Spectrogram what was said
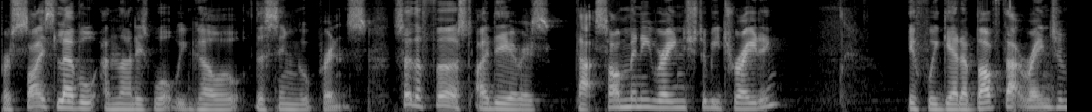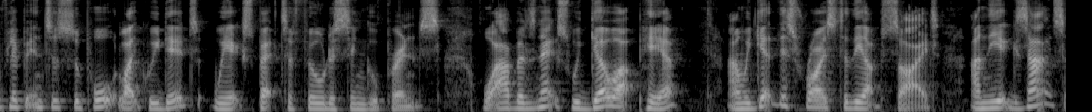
precise level, and that is what we call the single prints. So the first idea is that's our mini range to be trading. If we get above that range and flip it into support like we did, we expect to fill the single prints. What happens next? We go up here and we get this rise to the upside. And the exact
